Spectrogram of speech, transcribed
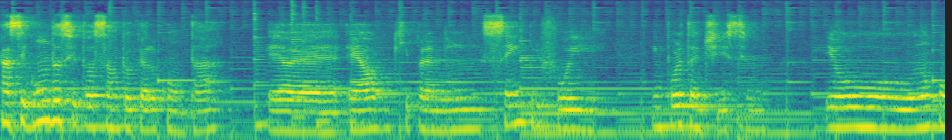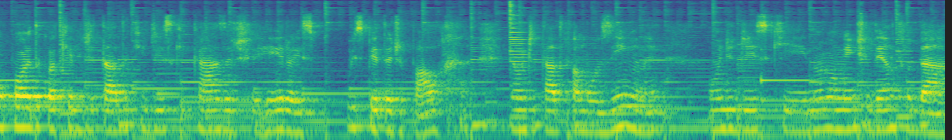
a segunda situação que eu quero contar é, é algo que para mim sempre foi importantíssimo. Eu não concordo com aquele ditado que diz que casa de ferreiro é o espeta de pau. É um ditado famosinho, né? Onde diz que normalmente dentro da,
